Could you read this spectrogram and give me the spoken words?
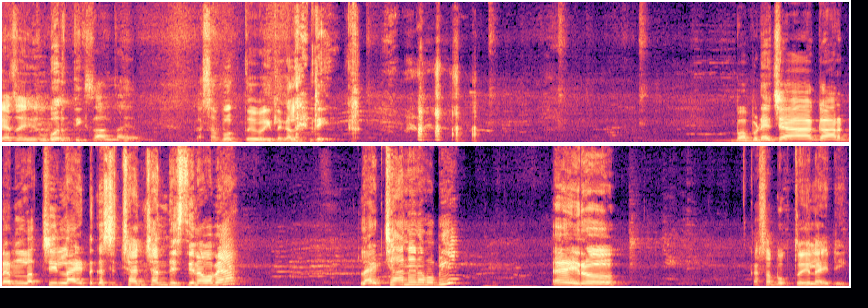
याचं वरती चाललाय. कसा बघतोय बघितलं का लाईटिंग बबड्याच्या गार्डनलाची लाइट कशी छान छान दिसते ना बाब्या? लाइट छान आहे ना बबी? ए हिरो. कसा बघतोय लाईटिंग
